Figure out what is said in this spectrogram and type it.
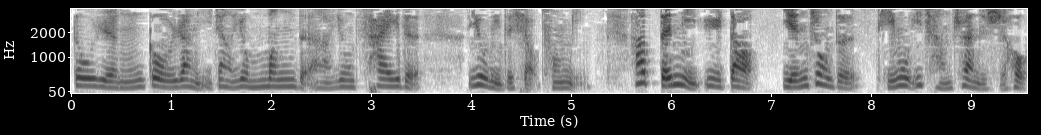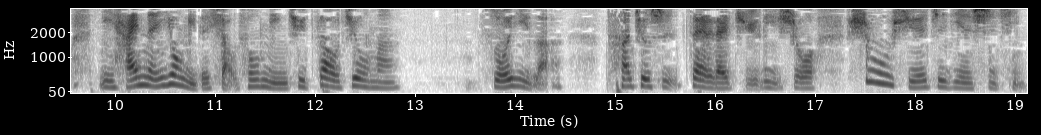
都能够让你这样用蒙的啊，用猜的。用你的小聪明，好，等你遇到严重的题目一长串的时候，你还能用你的小聪明去造就吗？所以啦，他就是再来举例说，数学这件事情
